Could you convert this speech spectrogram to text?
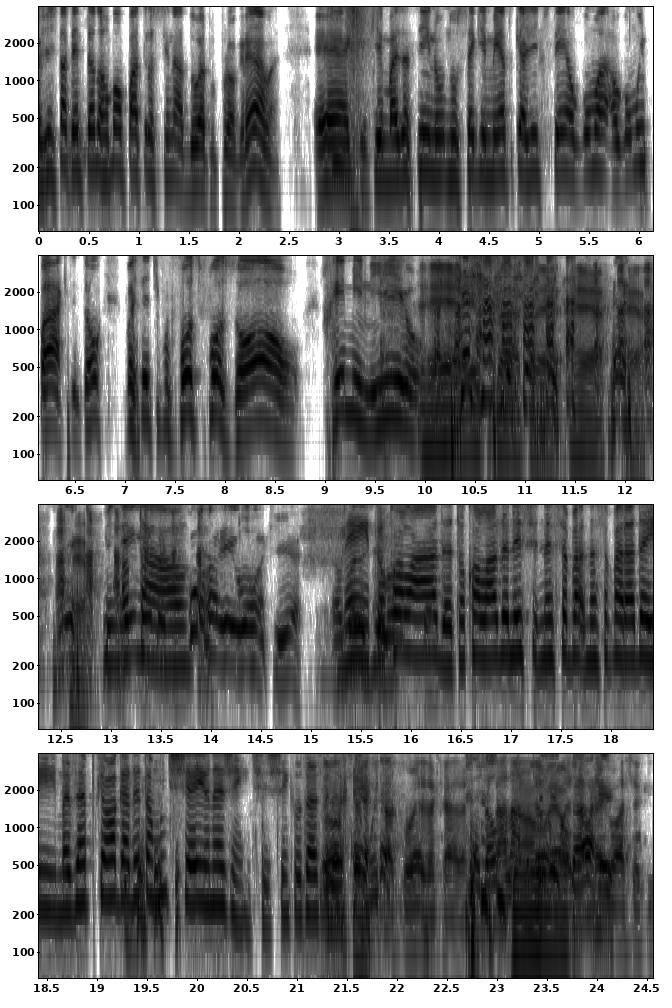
a gente está tentando arrumar um patrocinador para o programa, é, que, que- mas assim, no, no segmento que a gente tem alguma, algum impacto. Então, vai ser tipo fosfosol, reminil. É, exato, é, é, é. Ninguém Total. lembra de porra nenhuma aqui. É Nem, de tô louco. colada, tô colada nesse, nessa, nessa parada aí. Mas é porque o HD tá muito cheio, né, gente? A gente tem que usar essa Nossa, é muita coisa cara um- tá na Não, tela é, já o tá, negócio aqui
